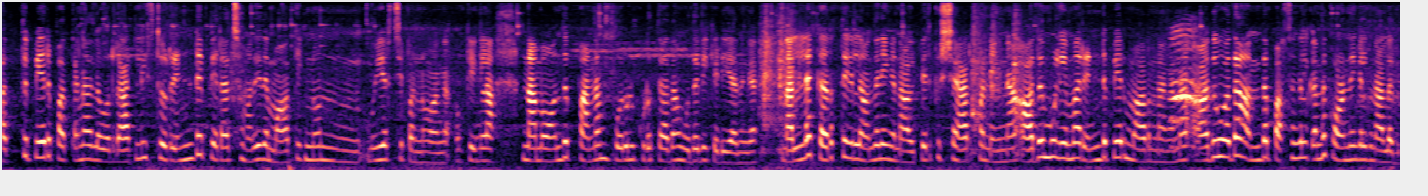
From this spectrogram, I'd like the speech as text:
பத்து பேர் பார்த்தாங்கன்னா அதில் ஒரு அட்லீஸ்ட் ஒரு ரெண்டு பேராச்சும் வந்து இதை மாற்றிக்கணும்னு முயற்சி பண்ணுவாங்க. ஓகேங்களா நம்ம வந்து பணம் பொருள் கொடுத்தா தான் உதவி கிடையாதுங்க. நல்ல கருத்துக்களை வந்து நீங்கள் நாலு பேருக்கு ஷேர் பண்ணிங்கன்னா அது மூலியமாக ரெண்டு பேர் மாறினாங்கன்னா அதுவும் தான் அந்த பசங்களுக்கு அந்த குழந்தைங்களுக்கு நல்லது.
